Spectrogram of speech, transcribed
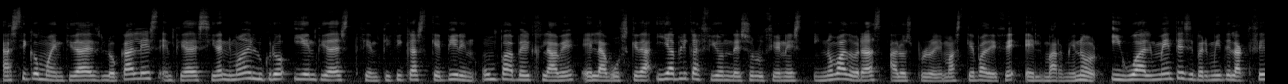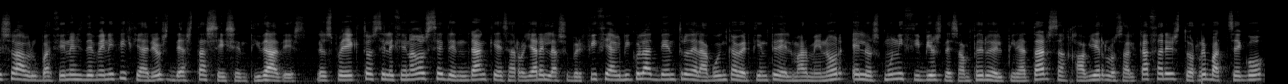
así como entidades locales, entidades sin ánimo de lucro y entidades científicas que tienen un papel clave en la búsqueda y aplicación de soluciones innovadoras a los problemas que padece el Mar Menor. Igualmente se permite el acceso a agrupaciones de beneficiarios de hasta seis entidades. Los proyectos seleccionados se tendrán que desarrollar en la superficie agrícola dentro de la cuenca vertiente del Mar Menor en los municipios de San Pedro del Pinatar, San Javier, Los Alcázares, Torre Pacheco,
